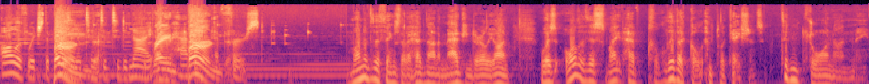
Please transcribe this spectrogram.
All of which the Burned. prison attempted to deny ever happened burned. at first. One of the things that I had not imagined early on was all of this might have political implications. Didn't dawn on me.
